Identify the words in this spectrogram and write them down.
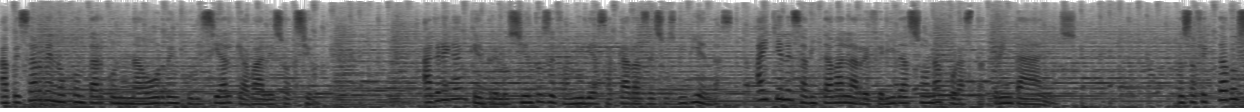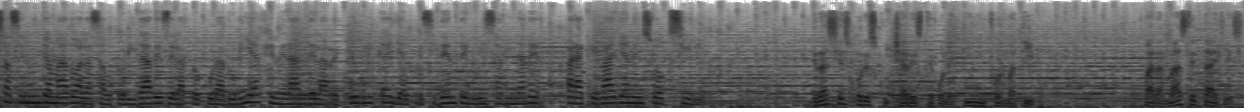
a pesar de no contar con una orden judicial que avale su acción. Agregan que entre los cientos de familias sacadas de sus viviendas, hay quienes habitaban la referida zona por hasta 30 años. Los afectados hacen un llamado a las autoridades de la Procuraduría General de la República y al presidente Luis Abinader para que vayan en su auxilio. Gracias por escuchar este boletín informativo. Para más detalles,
